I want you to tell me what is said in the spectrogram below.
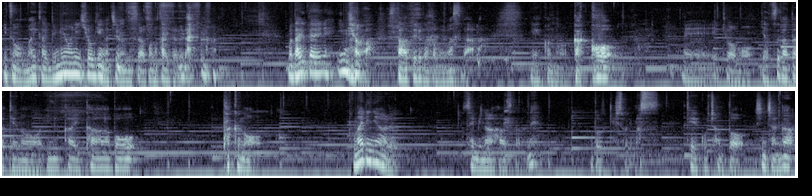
いつも毎回微妙に表現が違うんですがこのタイトル。が まあ大体ね意味は伝わってるかと思いますが、えーこの学校、えー今日も八ヶ岳の犬飼ターボ宅の隣にあるセミナーハウスからねお届けしております。恵子ちゃんとしんちゃんが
